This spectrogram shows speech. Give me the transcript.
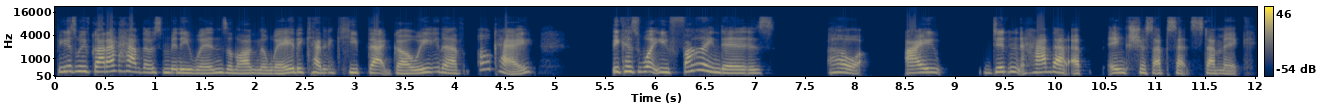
Because we've got to have those mini wins along the way to kind of keep that going of, okay. Because what you find is, oh, I didn't have that up, anxious, upset stomach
